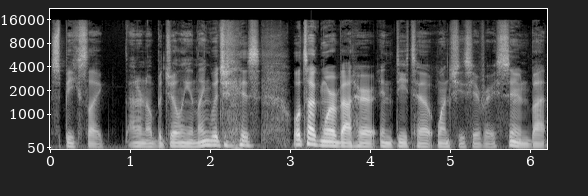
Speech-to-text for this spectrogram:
Speaks like I don't know bajillion languages. We'll talk more about her in detail once she's here very soon. But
